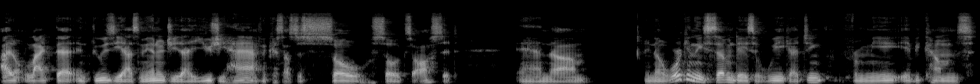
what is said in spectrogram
I don't like that enthusiasm, energy that I usually have because I was just so so exhausted. And um, you know, working these seven days a week, I think for me it becomes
